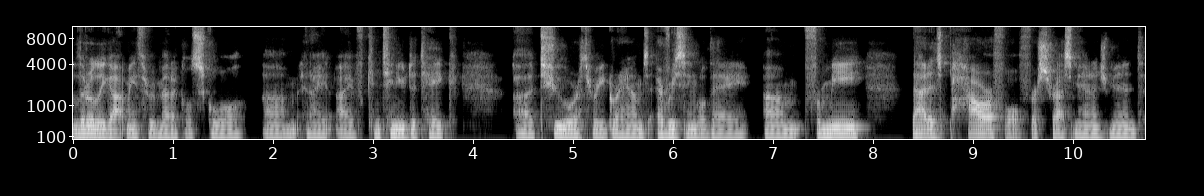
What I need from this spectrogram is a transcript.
literally got me through medical school, um, and I, have continued to take uh, two or three grams every single day. Um, for me, that is powerful for stress management,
